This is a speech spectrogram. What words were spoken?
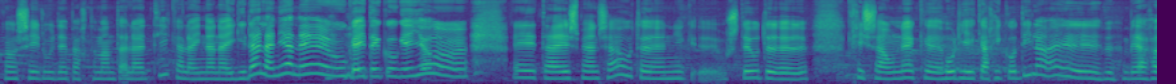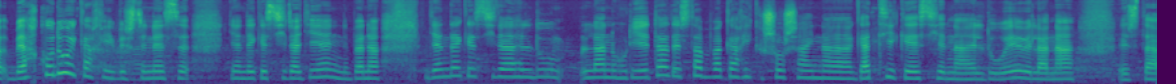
konseilu departamentalatik, ala inan egida lanian, eh? ugaiteko gehiago, eta esperantza haut, nik uste hut uh, krisa honek hori ekarriko dila, eh? Behar, beharko du ekarri, beste nez jendek ez dira dien, baina jendek ez dira heldu lan horietat ez da bakarrik sosain gatik ez jena heldu, eh? lana ez da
